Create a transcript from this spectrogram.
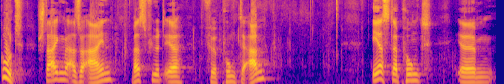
Gut, steigen wir also ein. Was führt er für Punkte an? Erster Punkt, ähm,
